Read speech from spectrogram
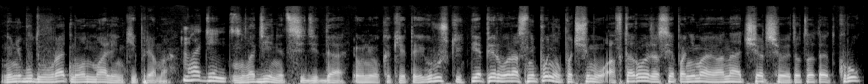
Ну, не буду врать, но он маленький прямо. Младенец. Младенец сидит, да. И у него какие-то игрушки. Я первый раз не понял, почему. А второй раз я понимаю, она очерчивает вот этот круг,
